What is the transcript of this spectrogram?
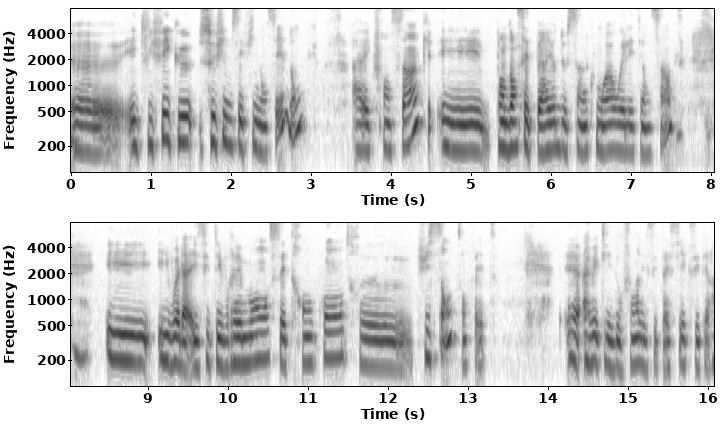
Euh, et qui fait que ce film s'est financé, donc avec France 5 et pendant cette période de cinq mois où elle était enceinte. Et, voilà, et c'était vraiment cette rencontre euh, puissante en fait, euh, avec les dauphins, les cétacés, etc.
